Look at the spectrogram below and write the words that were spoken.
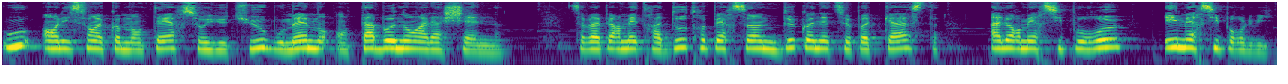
ou en laissant un commentaire sur YouTube ou même en t'abonnant à la chaîne. Ça va permettre à d'autres personnes de connaître ce podcast, alors merci pour eux et merci pour lui.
